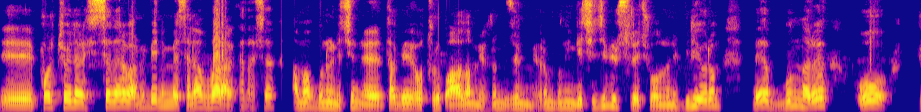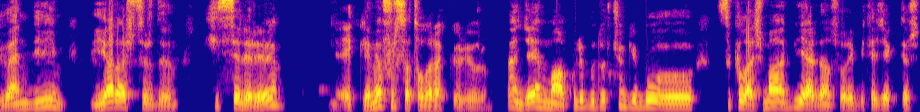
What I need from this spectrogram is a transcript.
e, portföyler, hisseler var mı? Benim mesela var arkadaşlar. Ama bunun için e, tabii oturup ağlamıyorum, üzülmüyorum. Bunun geçici bir süreç olduğunu biliyorum ve bunları o güvendiğim, iyi araştırdığım hisseleri ekleme fırsatı olarak görüyorum. Bence en makulü budur. Çünkü bu e, sıkılaşma bir yerden sonra bitecektir.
